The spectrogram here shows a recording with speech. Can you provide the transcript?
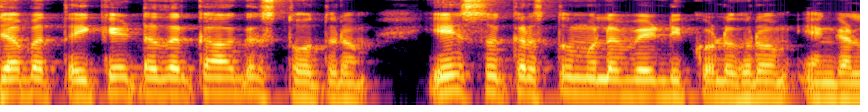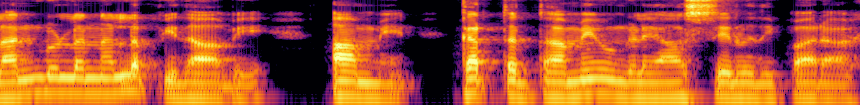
ஜபத்தை கேட்டதற்காக ஸ்தோத்திரம். இயேசு கிறிஸ்து மூலம் வேண்டிக் கொள்கிறோம். எங்கள் அன்புள்ள நல்ல பிதாவே ஆமேன். கர்த்தத்தாமே உங்களை ஆசீர்வதிப்பாராக.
